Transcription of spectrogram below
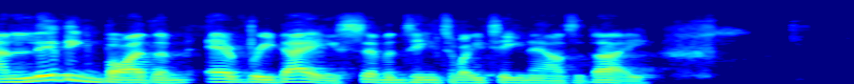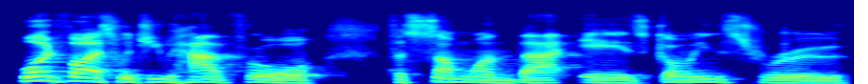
and living by them every day, 17 to 18 hours a day. What advice would you have for for someone that is going through?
